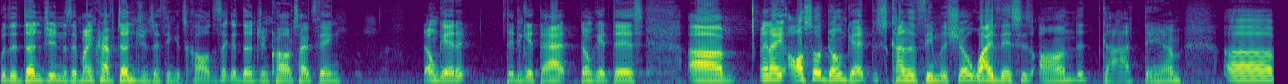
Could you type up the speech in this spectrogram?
with a dungeon. It's like Minecraft Dungeons, I think it's called. It's like a dungeon crawler type thing. Don't get it. Didn't get that. Don't get this. Um, and I also don't get this kind of the theme of the show why this is on the goddamn uh,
